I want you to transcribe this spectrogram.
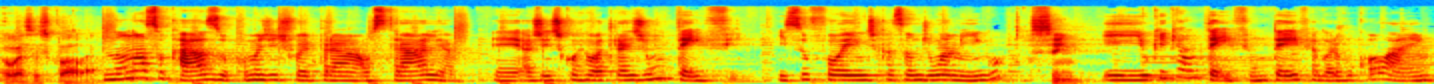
Ou essa escola. É. No nosso caso, como a gente foi para Austrália, é, a gente correu atrás de um TAFE. Isso foi indicação de um amigo. Sim. E o que é um TAFE? Um TAFE, agora eu vou colar, hein?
